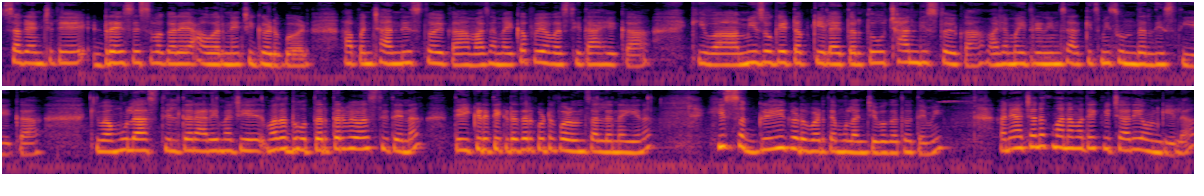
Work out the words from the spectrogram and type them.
सगळ्यांचे ते ड्रेसेस वगैरे आवरण्याची गडबड. आपण छान दिसतोय का? माझा मेकअप व्यवस्थित आहे का? किंवा मी जो गेटअप केला आहे तर तो छान दिसतोय का? माझ्या मैत्रिणींसारखीच मी सुंदर दिसतीये का? किंवा मुलं असतील तर अरे माझे माझं धोतर तर व्यवस्थित आहे ना? ते इकडे तिकडे तर कुठे पळून चाललं नाही आहे ना? ही सगळी गडबड त्या मुलांची बघत होते मी. आणि अचानक मनामध्ये एक विचार येऊन गेला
